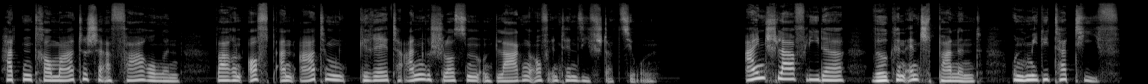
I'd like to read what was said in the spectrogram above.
hatten traumatische Erfahrungen, waren oft an Atemgeräte angeschlossen und lagen auf Intensivstationen. Einschlaflieder wirken entspannend und meditativ.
